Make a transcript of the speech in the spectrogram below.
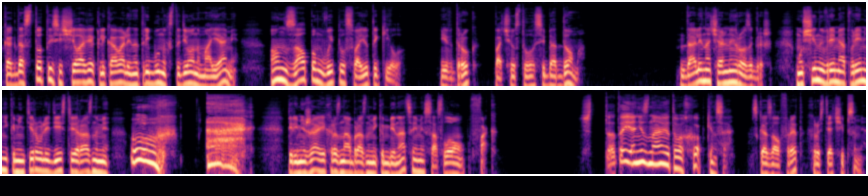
когда сто тысяч человек ликовали на трибунах стадиона Майами, он залпом выпил свою текилу. И вдруг почувствовал себя дома. Дали начальный розыгрыш. Мужчины время от времени комментировали действия разными «Ух! Ах!», перемежая их разнообразными комбинациями со словом «фак». «Что-то я не знаю этого Хопкинса», — сказал Фред, хрустя чипсами.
